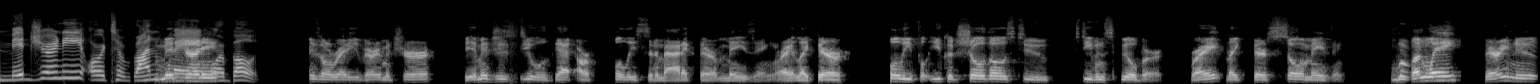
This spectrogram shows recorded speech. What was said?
Midjourney or to Runway Midjourney. or both? is already very mature. The images you will get are fully cinematic. They're amazing, right? Like they're fully full. You could show those to Steven Spielberg, right? Like they're so amazing. Runway, very new,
